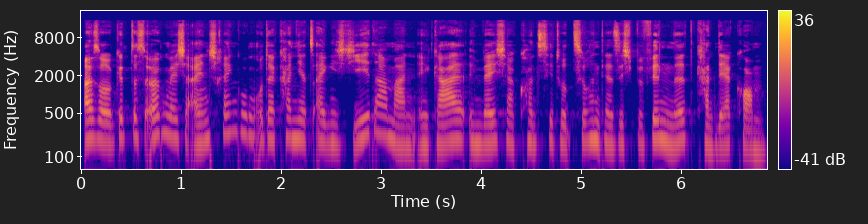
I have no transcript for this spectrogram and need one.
Also gibt es irgendwelche Einschränkungen oder kann jetzt eigentlich jeder Mann, egal in welcher Konstitution der sich befindet, kann der kommen?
